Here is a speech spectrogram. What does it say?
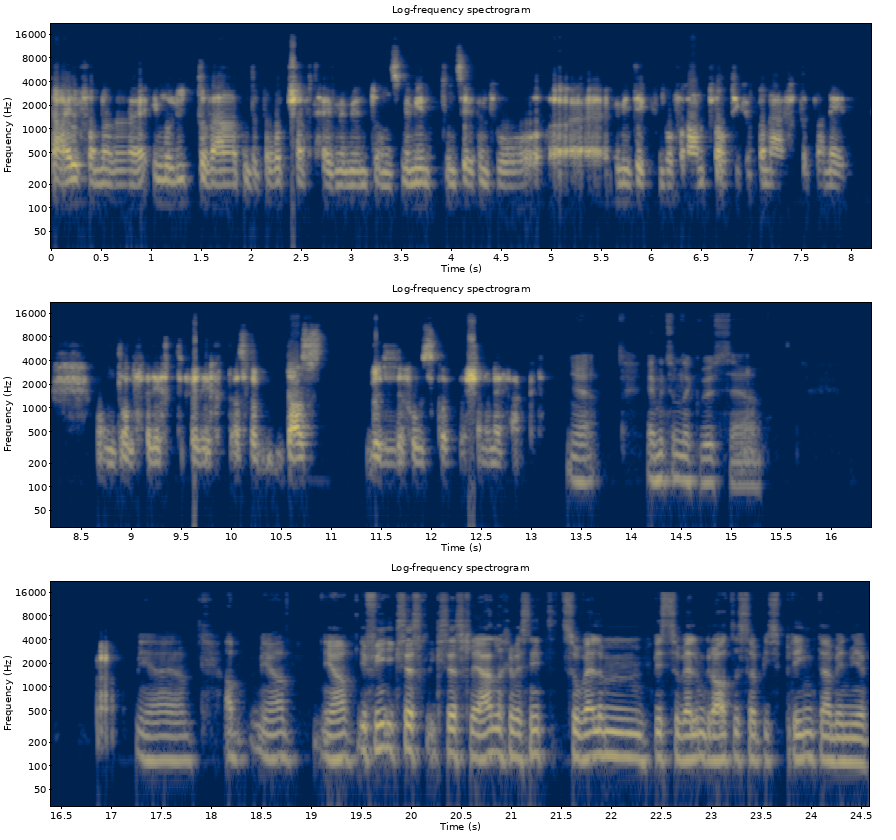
Teil von einer immer lauter werdenden Botschaft, hey, wir müssen uns, wir müssen uns irgendwo, äh, wir müssen irgendwo Verantwortung übernehmen für den Planeten. Und, und vielleicht, vielleicht, also das würde ich davon ausgehen, ist schon ein Effekt. Ja, eben zu einem gewissen, ja. Ja, ja. Aber, ja, ja. Ich, find, ich sehe es ich sehe ähnlich. Ich weiß nicht, zu welchem, bis zu welchem Grad das etwas bringt. Auch wenn wir,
